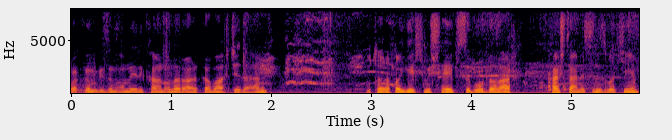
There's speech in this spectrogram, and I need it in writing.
Bakın bizim Amerikanolar arka bahçeden bu tarafa geçmiş. Hepsi buradalar. Kaç tanesiniz bakayım?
